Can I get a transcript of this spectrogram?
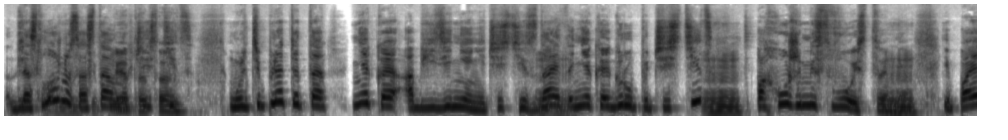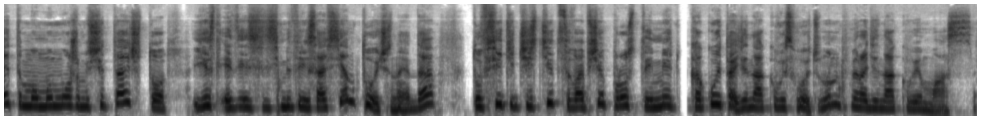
для сложно это- частиц, мультиплет это некое объединение частиц, да, Мгм. это некая группа частиц Мгм. с похожими свойствами. Мгм. И поэтому мы можем считать, что если, если симметрия совсем точная, да, то все эти частицы вообще просто имеют какое-то одинаковое свойство, ну, например, одинаковые массы.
